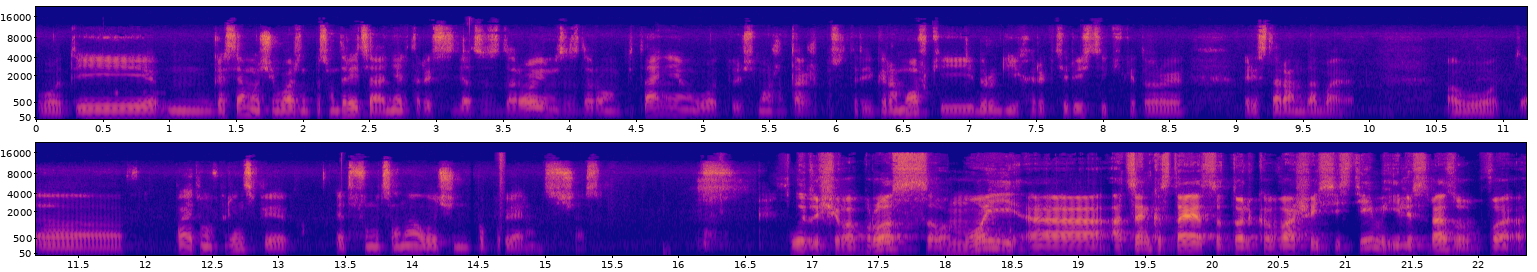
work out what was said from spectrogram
Вот, и гостям очень важно посмотреть, а некоторые следят за здоровьем, за здоровым питанием, вот, то есть можно также посмотреть граммовки и другие характеристики, которые ресторан добавит. Вот, э, поэтому, в принципе, этот функционал очень популярен сейчас. Следующий вопрос, он мой. Э, оценка ставится только в вашей системе или сразу в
